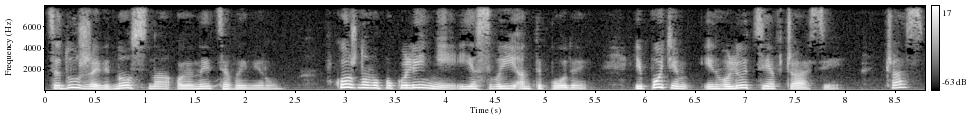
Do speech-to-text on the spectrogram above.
це дуже відносна одиниця виміру. В кожному поколінні є свої антиподи, і потім інволюція в часі. Час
